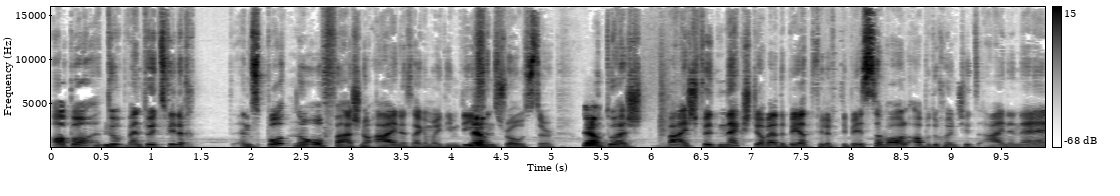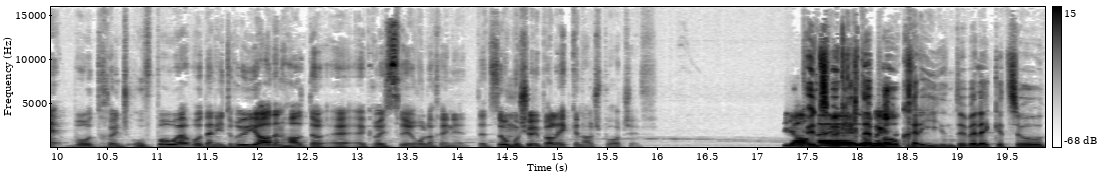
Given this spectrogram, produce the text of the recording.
Aber Mhm. du, wenn du jetzt vielleicht einen Spot noch offen hast, noch einen, sagen wir, in deinem Defense-Roster, Ja. Und du hast, weißt, für das nächste Jahr wäre der Beat vielleicht die bessere Wahl, aber du könntest jetzt einen nehmen, wo du könntest aufbauen wo dann in drei Jahren dann halt eine, eine größere Rolle können. So musst du ja überlegen als Sportchef. ja, Gehen Sie äh, wirklich den logisch. Poker ein und überlegen so,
